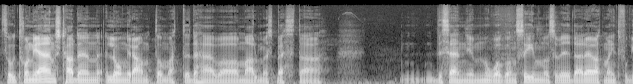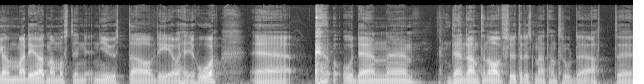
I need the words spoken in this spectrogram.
såg Tony Ernst hade en lång rant om att det här var Malmös bästa decennium någonsin och så vidare och att man inte får glömma det och att man måste njuta av det och hej och hå. Eh, och den, eh, den ranten avslutades med att han trodde att, eh,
